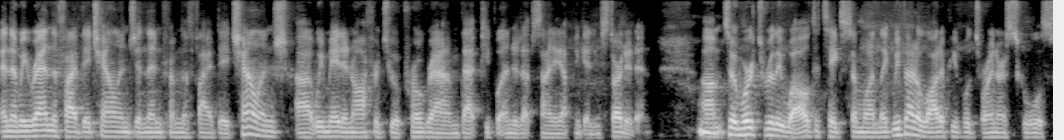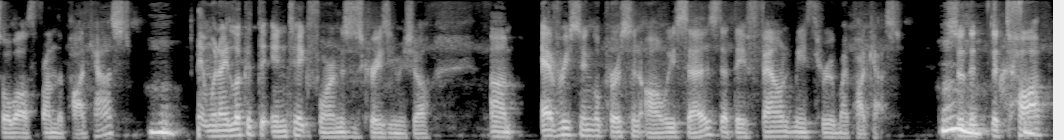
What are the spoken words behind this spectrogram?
And then we ran the five day challenge. And then from the five day challenge, uh, we made an offer to a program that people ended up signing up and getting started in. Hmm. Um, so it worked really well to take someone like we've had a lot of people join our school of soul wealth from the podcast. Mm-hmm. And when I look at the intake form, this is crazy, Michelle um, every single person always says that they found me through my podcast. Mm, so the, the top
